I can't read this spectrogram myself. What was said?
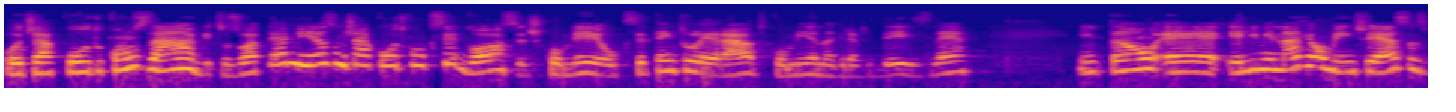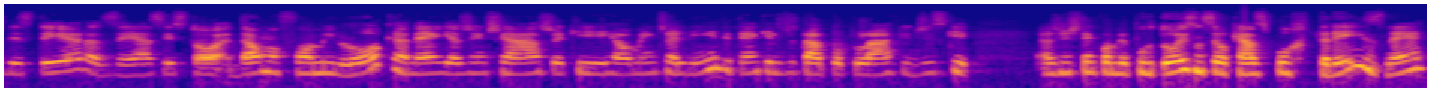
ou de acordo com os hábitos, ou até mesmo de acordo com o que você gosta de comer, ou que você tem tolerado comer na gravidez, né? Então, é, eliminar realmente essas besteiras, essa história, dá uma fome louca, né? E a gente acha que realmente é lindo, e tem aquele ditado popular que diz que a gente tem que comer por dois, no seu caso por três, né?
